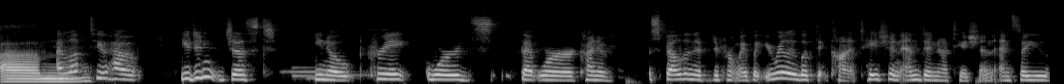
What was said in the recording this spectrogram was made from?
Um, I love too how you didn't just, you know, create words that were kind of spelled in a different way, but you really looked at connotation and denotation, and so you,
